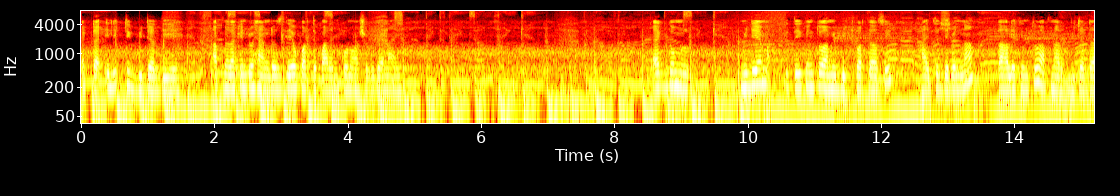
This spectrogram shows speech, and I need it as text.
একটা ইলেকট্রিক বিটার দিয়ে। আপনারা কিন্তু হ্যান্ডওয়াশ দিয়েও করতে পারেন, কোনো অসুবিধা নাই। একদম মিডিয়াম এতে কিন্তু আমি বিট করতে আসি হাইতে দেবেন না, তাহলে কিন্তু আপনার বিটারটা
